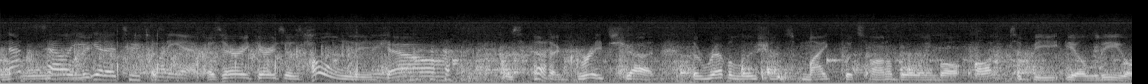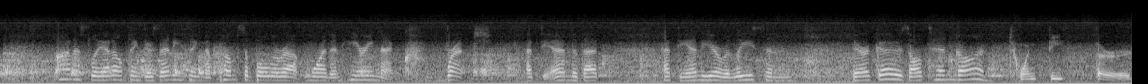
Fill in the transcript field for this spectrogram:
And that's how you get a 220 average. As Harry Caray says, holy cow, was that a great shot. The revolutions Mike puts on a bowling ball ought to be illegal. Honestly, I don't think there's anything that pumps a bowler up more than hearing that crunch at the end of that, at the end of your release, and there it goes, all 10 gone. 23rd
